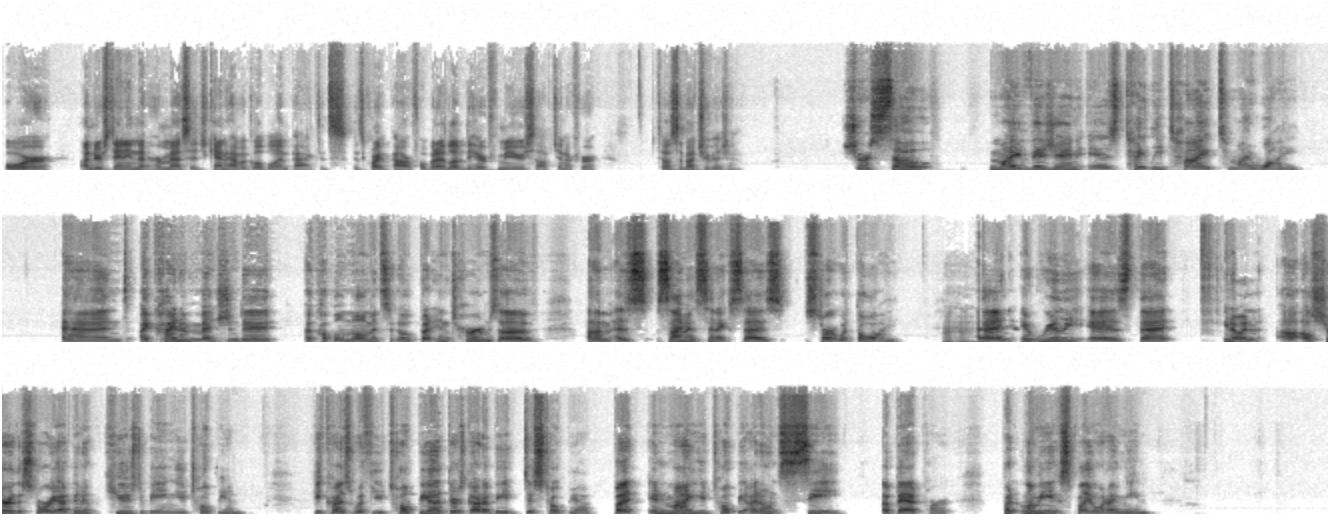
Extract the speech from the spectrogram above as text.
or understanding that her message can have a global impact. It's it's quite powerful. But I'd love to hear from you yourself, Jennifer. Tell us about your vision. Sure. So my vision is tightly tied to my why. And I kind of mentioned it a couple moments ago, but in terms of, um, as Simon Sinek says, start with the why. Mm-hmm. And it really is that, you know, and I'll share the story. I've been accused of being utopian because with utopia, there's got to be dystopia. But in my utopia, I don't see a bad part. But let me explain what I mean.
